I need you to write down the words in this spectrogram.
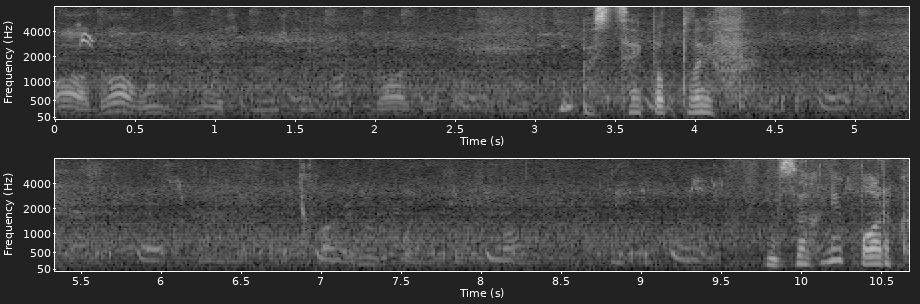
А, да, вон носит. Да, да. Ось цей поплив. Взагалі парк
